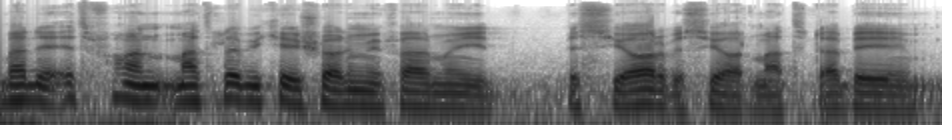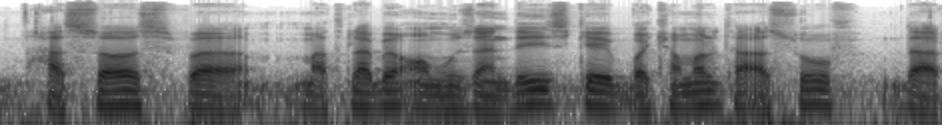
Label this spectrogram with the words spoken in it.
بله اتفاقا مطلبی که اشاره میفرمایید بسیار بسیار مطلب حساس و مطلب آموزنده است که با کمال تأسف در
